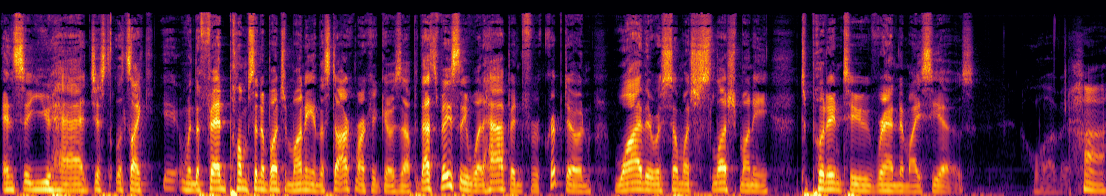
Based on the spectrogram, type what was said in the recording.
And so you had just it's like eh, when the Fed pumps in a bunch of money and the stock market goes up. That's basically what happened for crypto and why there was so much slush money to put into random ICOs. Love it. Huh.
